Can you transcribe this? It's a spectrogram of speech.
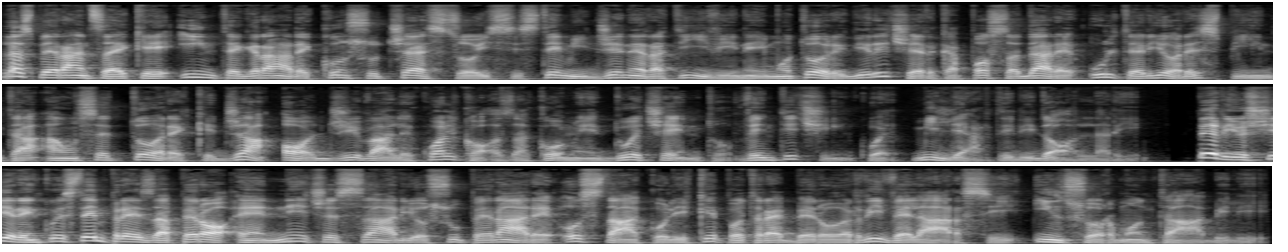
La speranza è che integrare con successo i sistemi generativi nei motori di ricerca possa dare ulteriore spinta a un settore che già oggi vale qualcosa come 225 miliardi di dollari. Per riuscire in questa impresa però è necessario superare ostacoli che potrebbero rivelarsi insormontabili.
